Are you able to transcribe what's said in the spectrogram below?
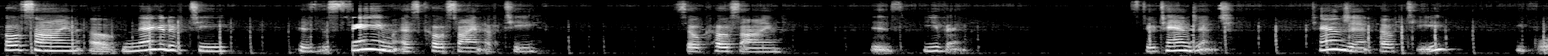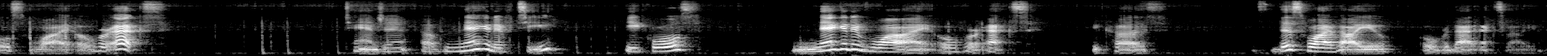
cosine of negative t is the same as cosine of t. So cosine is even. Let's do tangent. Tangent of t equals y over x. Tangent of negative t equals negative y over x because it's this y value over that x value.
